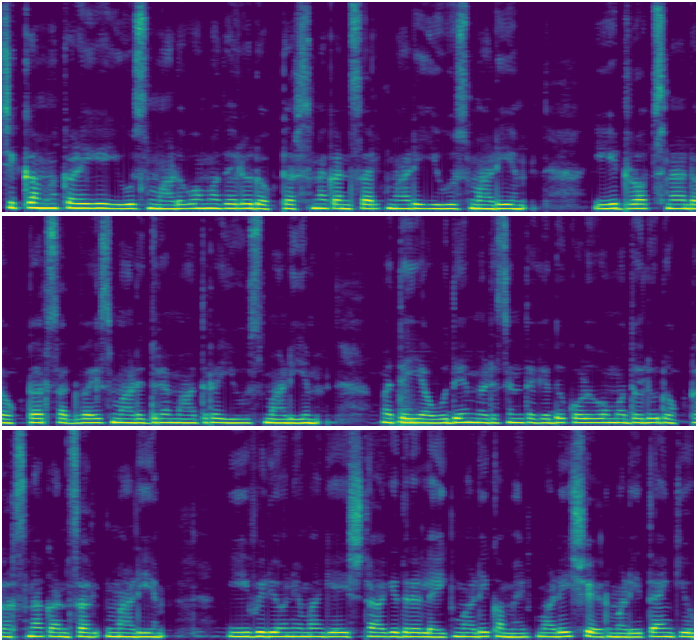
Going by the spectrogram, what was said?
ಚಿಕ್ಕ ಮಕ್ಕಳಿಗೆ ಯೂಸ್ ಮಾಡುವ ಮೊದಲು ಡಾಕ್ಟರ್ಸ್ನ ಕನ್ಸಲ್ಟ್ ಮಾಡಿ ಯೂಸ್ ಮಾಡಿ ಈ ಡ್ರಾಪ್ಸ್ನ ಡಾಕ್ಟರ್ಸ್ ಅಡ್ವೈಸ್ ಮಾಡಿದರೆ ಮಾತ್ರ ಯೂಸ್ ಮಾಡಿ ಮತ್ತು ಯಾವುದೇ ಮೆಡಿಸಿನ್ ತೆಗೆದುಕೊಳ್ಳುವ ಮೊದಲು ಡಾಕ್ಟರ್ಸ್ನ ಕನ್ಸಲ್ಟ್ ಮಾಡಿ ಈ ವಿಡಿಯೋ ನಿಮಗೆ ಇಷ್ಟ ಆಗಿದ್ದರೆ ಲೈಕ್ ಮಾಡಿ, ಕಮೆಂಟ್ ಮಾಡಿ, ಶೇರ್ ಮಾಡಿ. Thank you.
